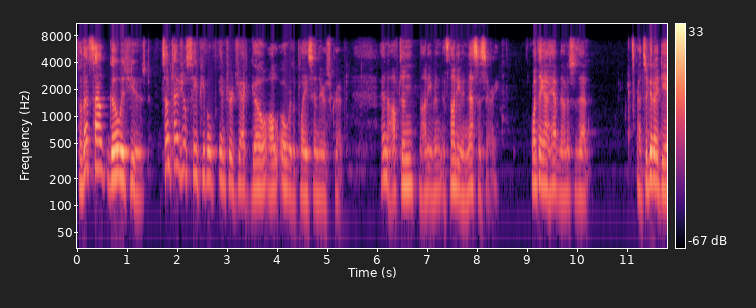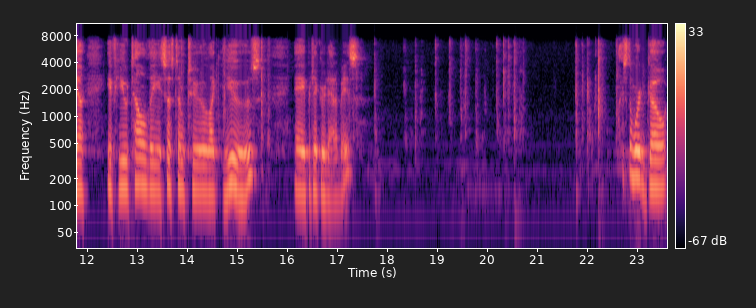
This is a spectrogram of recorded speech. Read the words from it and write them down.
So that's how go is used. Sometimes you'll see people interject go all over the place in their script. And often not even it's not even necessary. One thing I have noticed is that it's a good idea if you tell the system to like use a particular database place the word go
